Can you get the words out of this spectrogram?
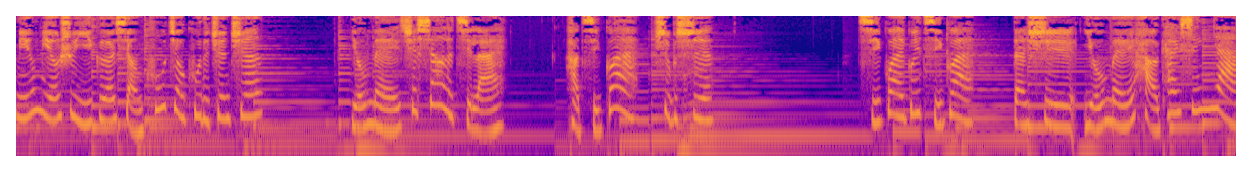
明明是一个想哭就哭的圈圈，由美却笑了起来，好奇怪，是不是？奇怪归奇怪，但是由美好开心呀！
